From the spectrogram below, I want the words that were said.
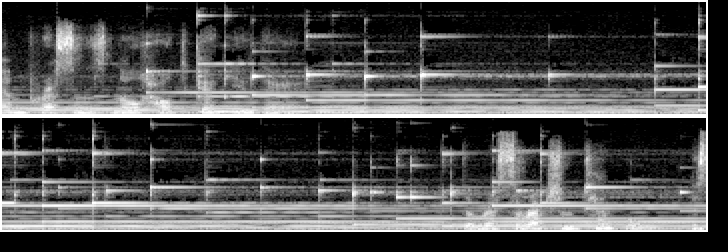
Am presence know how to get you there. The resurrection temple is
